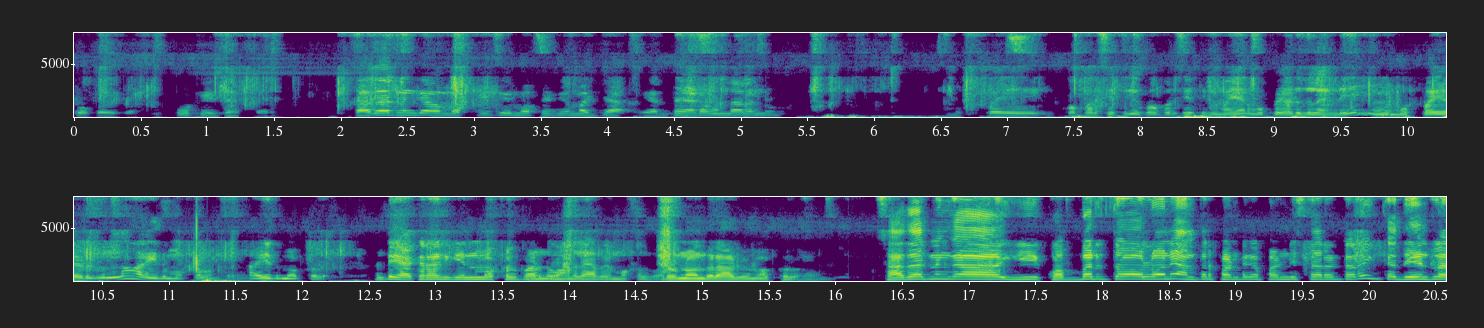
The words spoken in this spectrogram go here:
కోకో వేసాం ఓకే సార్ సార్ సాధారణంగా మొక్కకి మొక్కకి మధ్య ఎంత ఎడ ఉండాలండి? ముప్పై కొబ్బరి చెట్టుకి కొబ్బరి చెట్టుకి మధ్య ముప్పై అడుగులండి. ఈ ముప్పై అడుగుల్లో ఐదు మొక్కలు ఉంటాయి. ఐదు మొక్కలు. అంటే ఎకరానికి ఎన్ని మొక్కలు రెండు వందల యాభై మొక్కలు. రెండు వందల యాభై మొక్కలు. సాధారణంగా ఈ కొబ్బరితోలోనే అంతర పంటగా పండిస్తారంటారా? ఇంకా దేంట్లో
